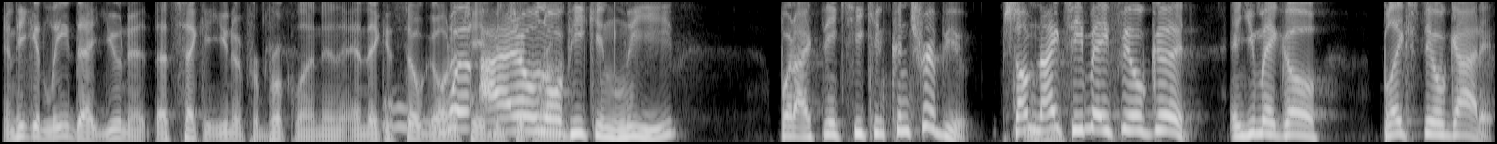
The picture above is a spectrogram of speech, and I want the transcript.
And he can lead that unit, that second unit for Brooklyn, and, and they can still go Well, a championship. I don't know if he can lead, but I think he can contribute. Some Mm-hmm. nights he may feel good, and you may go, Blake still got it.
